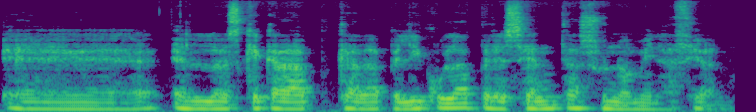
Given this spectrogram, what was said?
eh, en las que cada, cada película presenta su nominación.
